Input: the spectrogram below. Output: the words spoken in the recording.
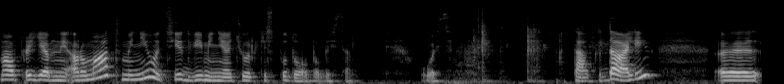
мав приємний аромат. Мені оці дві мініатюрки сподобалися. Ось. Так, далі. Е,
